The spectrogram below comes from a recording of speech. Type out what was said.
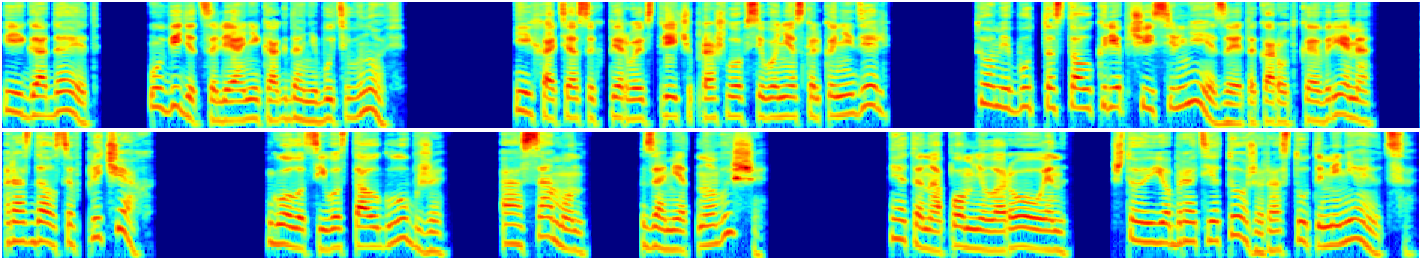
и гадает, увидятся ли они когда-нибудь вновь. И хотя с их первой встречи прошло всего несколько недель, Томми будто стал крепче и сильнее за это короткое время, раздался в плечах. Голос его стал глубже, а сам он заметно выше. Это напомнило Роуэн, что ее братья тоже растут и меняются.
